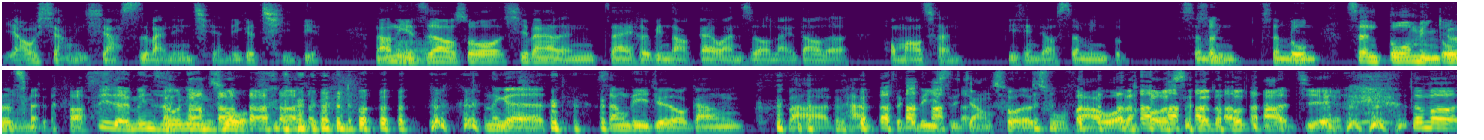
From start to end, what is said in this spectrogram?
遥想一下四百年前的一个起点，然后你也知道说，西班牙人在和平岛盖完之后，来到了红毛城，以前叫圣明圣明圣明圣多明哥城，自己的名字都念错。那个上帝觉得我刚把他整个历史讲错了，处罚我，让 我舌头打结。那么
